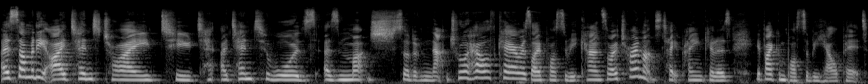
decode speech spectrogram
as somebody, I tend to try to, t- I tend towards as much sort of natural health care as I possibly can. So I try not to take painkillers if I can possibly help it.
